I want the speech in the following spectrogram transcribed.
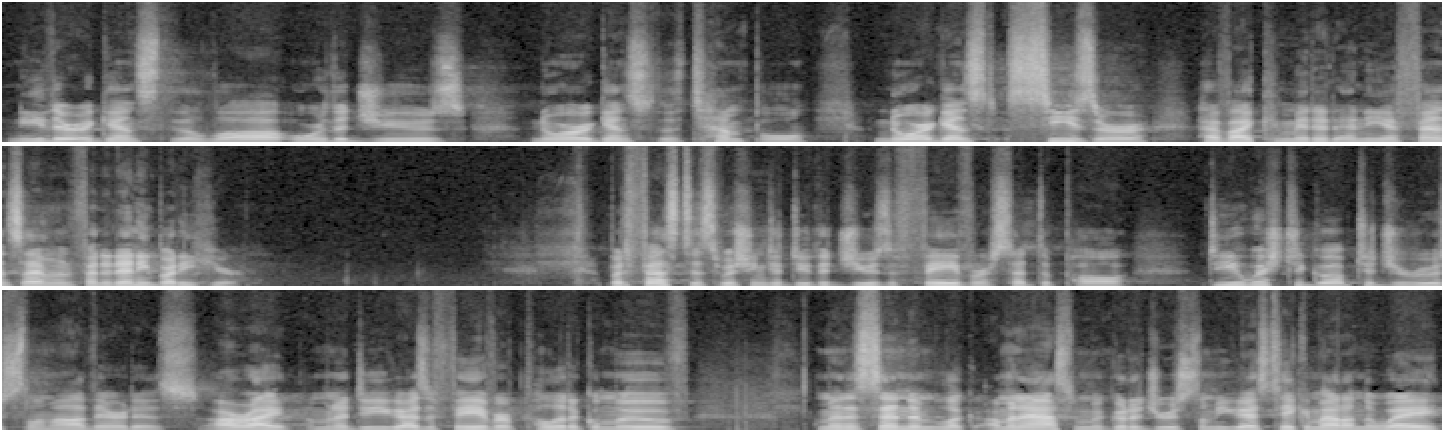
Neither against the law or the Jews, nor against the temple, nor against Caesar have I committed any offense. I haven't offended anybody here. But Festus, wishing to do the Jews a favor, said to Paul, Do you wish to go up to Jerusalem? Ah, there it is. All right, I'm going to do you guys a favor, political move. I'm going to send him, look, I'm going to ask him to go to Jerusalem. You guys take him out on the way.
